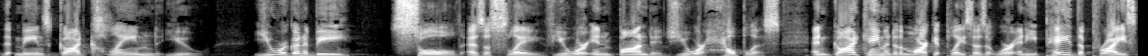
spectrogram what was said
that means God claimed you. You were going to be sold as a slave. You were in bondage. You were helpless. And God came into the marketplace, as it were, and He paid the price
